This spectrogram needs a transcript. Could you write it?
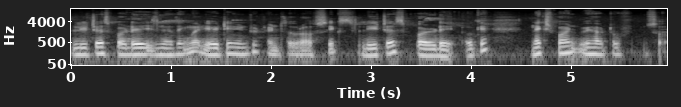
liters per day is nothing but 18 into 10 to the power of 6 liters per day okay? Next point we have to so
